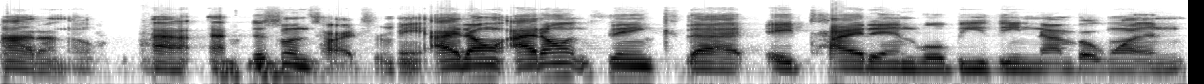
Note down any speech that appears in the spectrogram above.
I don't know. Uh, uh, this one's hard for me. I don't. I don't think that a tight end will be the number one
